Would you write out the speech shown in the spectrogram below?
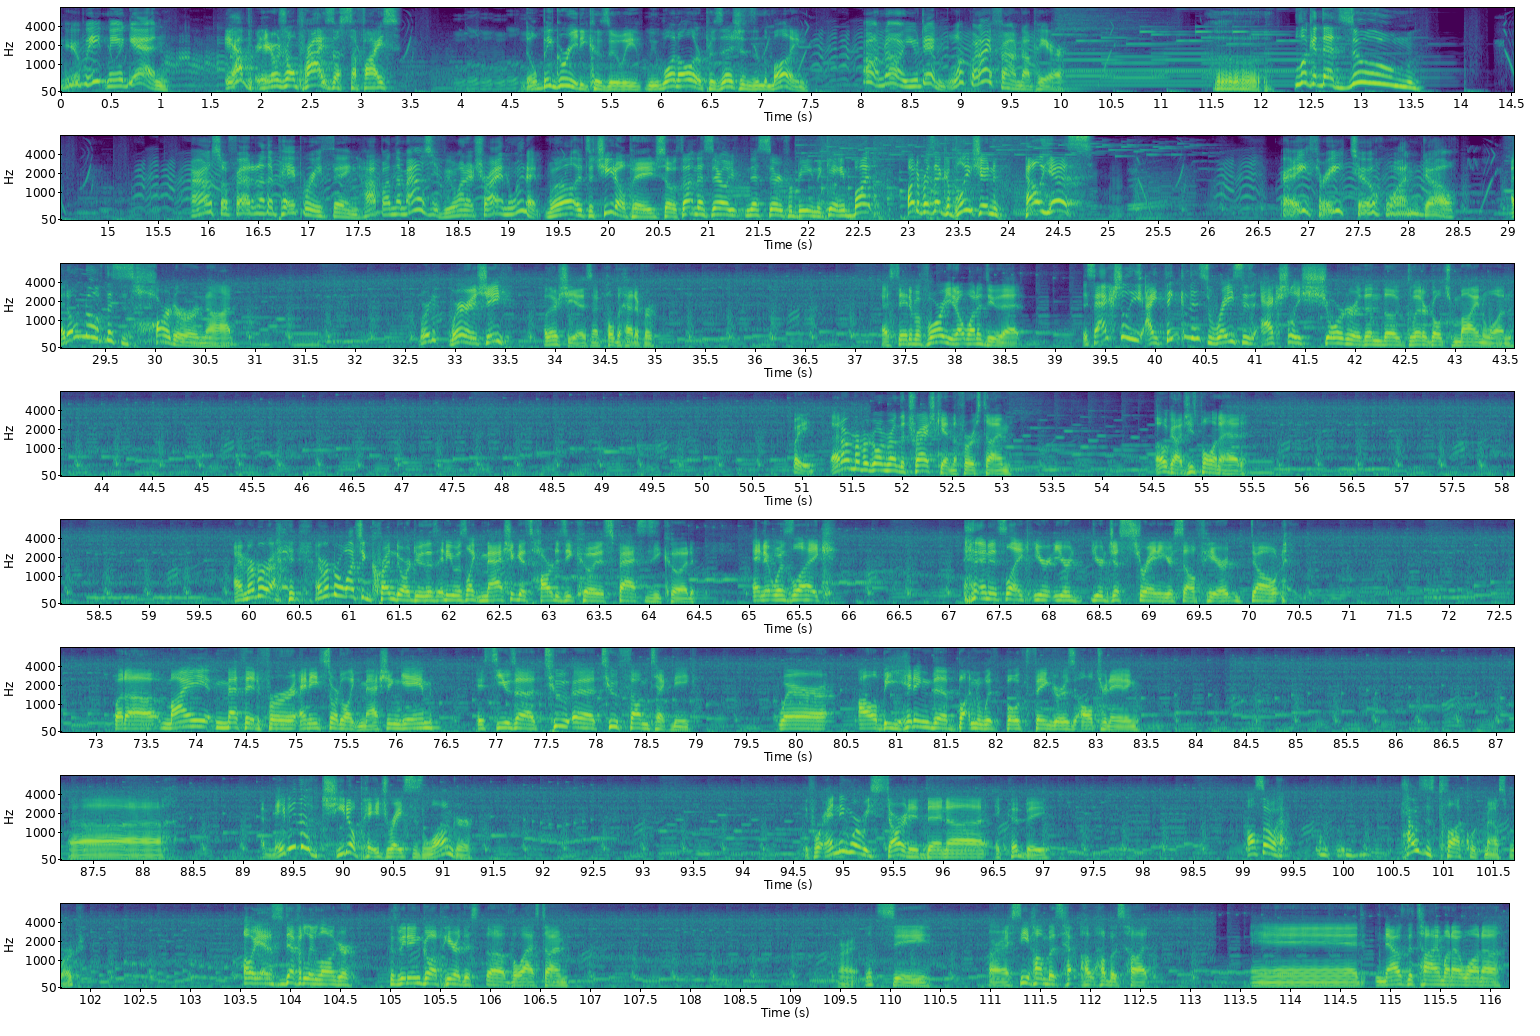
You beat me again. Yep, the usual prize will suffice. Don't be greedy, Kazooie. We won all our possessions in the mine. Oh no, you didn't. Look what I found up here. Look at that zoom! I also found another papery thing. Hop on the mouse if you want to try and win it. Well, it's a Cheato page, so it's not necessarily necessary for being the game, but 100% completion, hell yes! Ready? Three, two, one, go. I don't know if this is harder or not. Where, where is she? Oh, there she is. I pulled ahead of her. As stated before, you don't want to do that. This actually, I think this race is actually shorter than the Glitter Gulch Mine one. Wait, I don't remember going around the trash can the first time. Oh god, she's pulling ahead. I remember I remember watching Krendor do this and he was like mashing as hard as he could, as fast as he could. And it was like and it's like you're you're you're just straining yourself here. Don't. But uh my method for any sort of like mashing game is to use a two uh, two thumb technique where I'll be hitting the button with both fingers alternating. Uh maybe the Cheato page race is longer. If we're ending where we started, then uh, it could be. Also, how does this clockwork mouse work? Oh yeah, this is definitely longer because we didn't go up here this uh, the last time. All right, let's see. All right, I see Humba's Humba's hut, and now's the time when I want to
